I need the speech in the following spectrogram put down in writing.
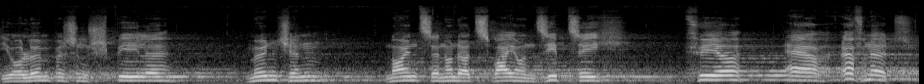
die Olympischen Spiele München 1972 für eröffnet.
